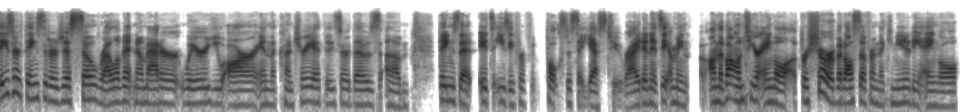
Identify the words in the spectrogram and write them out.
These are things that are just so relevant no matter where you are in the country. These are those um, things that it's easy for folks to say yes to, right? And it's, I mean, on the volunteer angle uh, for sure, but also from the community angle.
